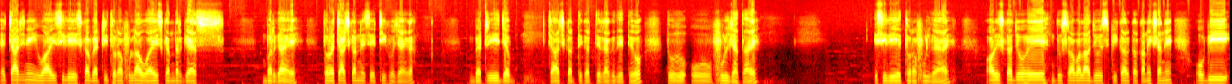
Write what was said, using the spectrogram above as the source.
चार्ज नहीं हुआ, इसीलिए इसका बैटरी थोड़ा फुला हुआ है, इसके अंदर गैस भर गया है। थोड़ा चार्ज करने से ठीक हो जाएगा। बैटरी जब चार्ज करते करते रख देते हो तो वो फूल जाता है। इसीलिए थोड़ा फूल गया है। और इसका जो है, दूसरा वाला जो स्पीकर का कनेक्शन है, वो भी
